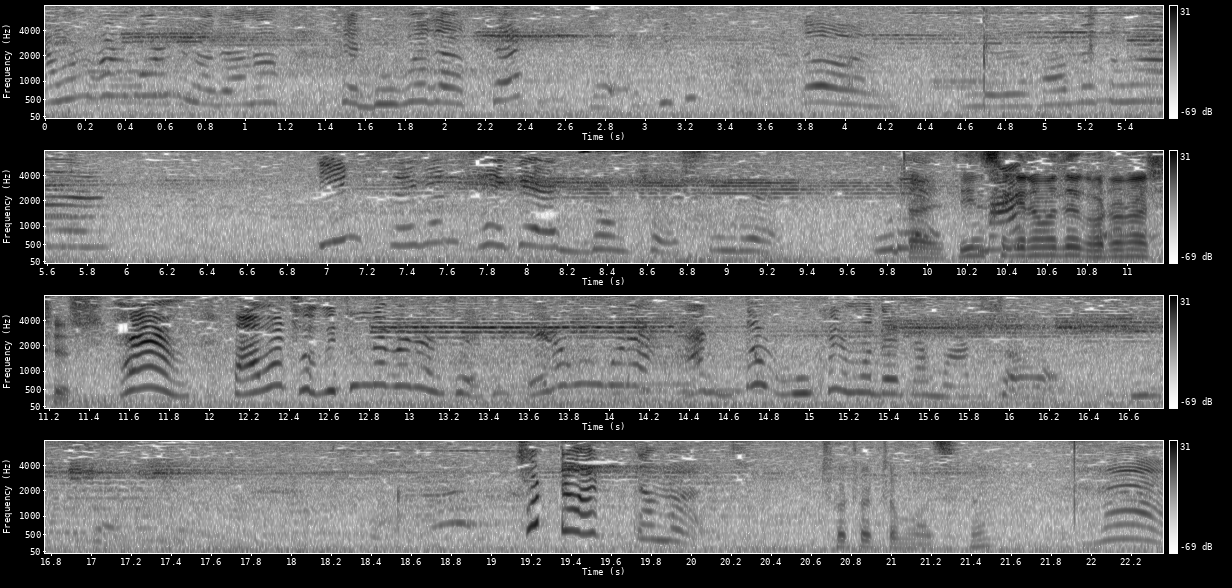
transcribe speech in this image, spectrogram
এমন ভাবে করেছিল যেন সে ডুবে যাচ্ছে। কিছু তো হবে তোমার তিন সেকেন্ড থেকে একদম শেষ উড়ে তাই তিন সেকেন্ডের মধ্যে ঘটনা শেষ? হ্যাঁ বাবা ছবি তুলে বেড়েছে এরকম করে একদম মুখের মধ্যে একটা মাছ সহ ছোট্ট একটা মাছ। ছোট একটা মাছ হ্যাঁ? হ্যাঁ।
